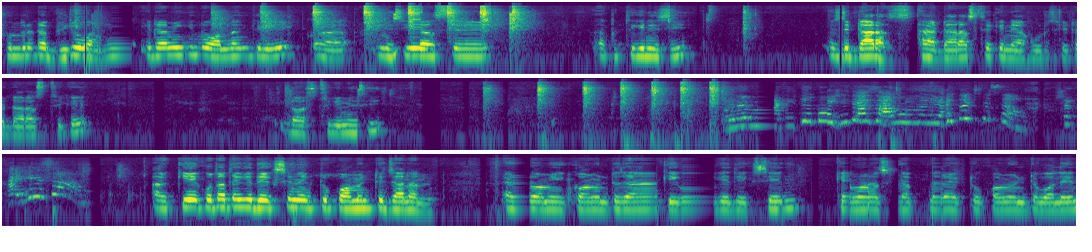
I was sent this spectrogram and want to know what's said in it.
সুন্দর একটা ভিডিও বানাবো। এটা আমি কিন্তু অনলাইন থেকে আহ, নিয়েছি আছে থেকে নিয়েছি এই যে ডারাস হ্যাঁ ডারাস থেকে নেওয়া পড়ছে এটা ডারাস থেকে। ডারাস থেকে নিয়েছি আর কে কোথা থেকে দেখছেন একটু কমেন্টে জানান। একটু আমি কমেন্টে জানান কে কোথা দেখছেন। কেমন আছেন আপনারা? একটু কমেন্টে বলেন।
